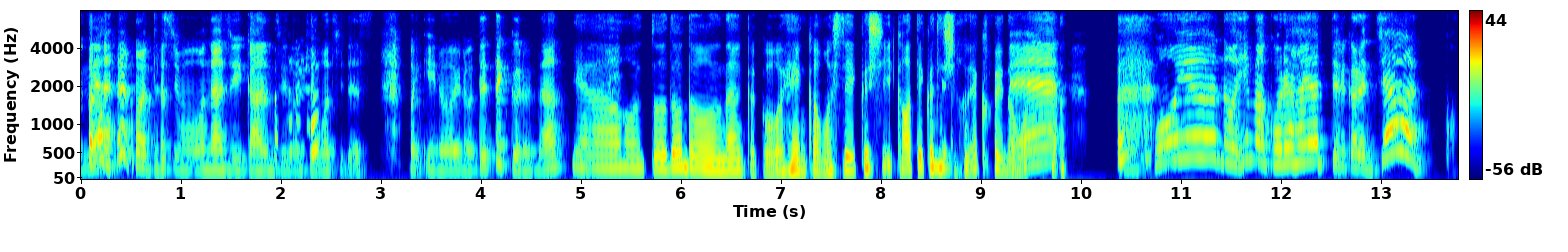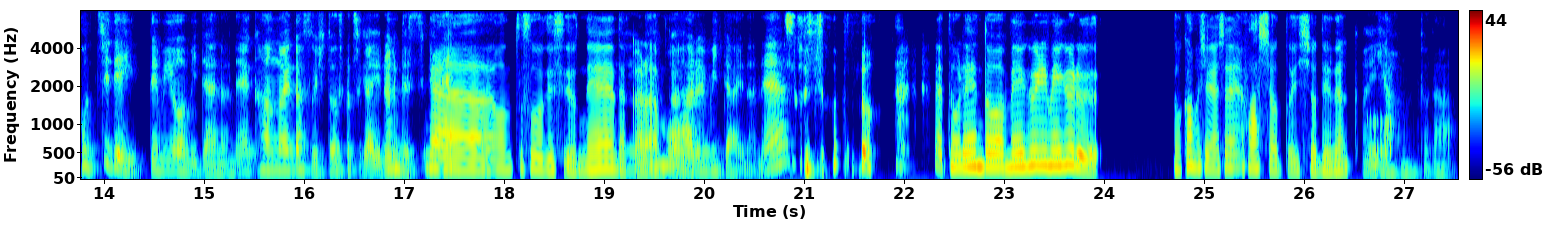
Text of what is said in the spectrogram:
くね 私も同じ感じの気持ちです。いろいろ出てくるなっていやー、本当どんどんなんかこう変化もしていくし、変わっていくんでしょうね、こういうのも。ねえ。こういうの今これ流行ってるからじゃあこっちで行ってみようみたいなね考え出す人たちがいるんですいよね。やー、本当そうですよね。だからもう。結果張るみたいなね。そうそうそう。トレンドを巡り巡るのかもしれないですね。ファッションと一緒で、なんかこいやう、本当だ。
